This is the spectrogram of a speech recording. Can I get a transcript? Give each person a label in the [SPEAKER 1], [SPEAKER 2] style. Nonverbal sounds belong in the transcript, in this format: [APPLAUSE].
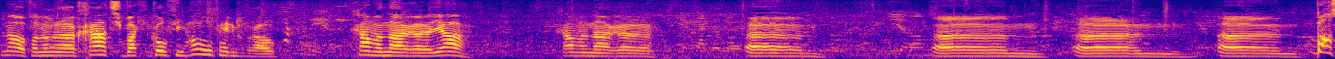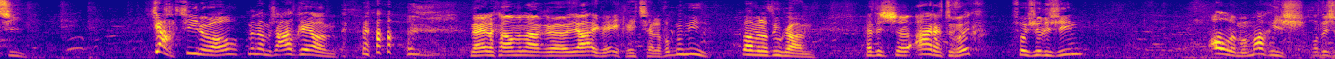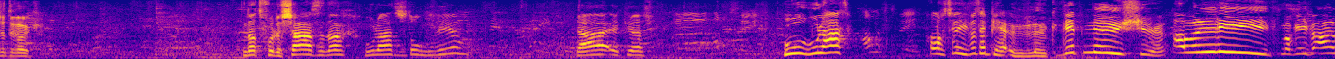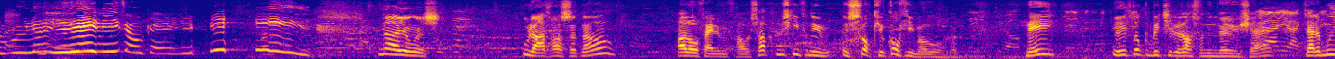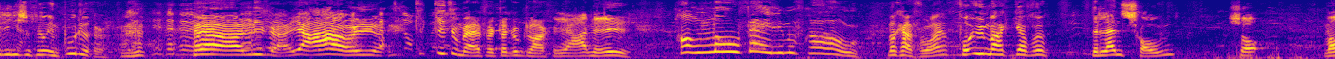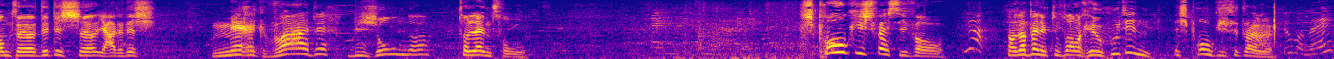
[SPEAKER 1] Nou, van een eh, gratis bakje koffie. Hallo, fijne mevrouw. Gaan we naar, eh, ja, gaan we naar, eh ehm, ehm, ehm, ehm. Ja, zie je nou wel. Mijn naam is Adriaan. [LAUGHS] nee, dan gaan we naar, ja, ik weet, ik weet zelf ook nog niet waar we naartoe gaan. Het is aardig druk, zoals jullie zien. Allemaal magisch, wat is er druk. Dat voor de zaterdag. Hoe laat is het ongeveer? Ja, ik. eh, Hoe, hoe laat?
[SPEAKER 2] Half twee.
[SPEAKER 1] Half twee. Wat heb jij een leuk wipneusje. Oh, lief. Mag ik even aanvoelen? Nee, niet? Oké. [LAUGHS] nou, jongens. Hoe laat was het nou? Hallo, fijne mevrouw. Zou ik misschien van u een slokje koffie mogen? Nee? U heeft ook een beetje de last van de neus, hè?
[SPEAKER 2] Ja, ja,
[SPEAKER 1] Ja, dan moet je er niet zoveel in poederen. [LAUGHS] ja, lieve. Ja. Kiet hem even. Kijk ook lachen. Ja, nee. Hallo, fijne mevrouw. Wacht even hoor. Voor u maak ik even de lens schoon. Zo. Want eh, dit is, eh, ja, dit is merkwaardig, bijzonder, talentvol. Sprookjesfestival.
[SPEAKER 2] Ja.
[SPEAKER 1] Nou, daar ben ik toevallig heel goed in. In sprookjes vertellen.
[SPEAKER 2] Doe maar mee.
